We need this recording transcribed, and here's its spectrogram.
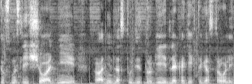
Ну, в смысле, еще одни, одни для студии, другие для каких-то гастролей.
